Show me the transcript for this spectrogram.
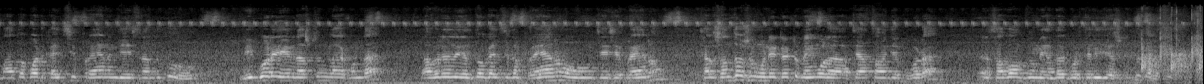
మాతో పాటు కలిసి ప్రయాణం చేసినందుకు మీకు కూడా ఏమి నష్టం లేకుండా రాబోయే ఎంతో కలిసిన ప్రయాణం చేసే ప్రయాణం చాలా సంతోషంగా ఉండేటట్టు మేము కూడా చేస్తామని చెప్పి కూడా సభకు మీ అందరికీ కూడా తెలియజేసుకుంటూ కలుగుతాం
